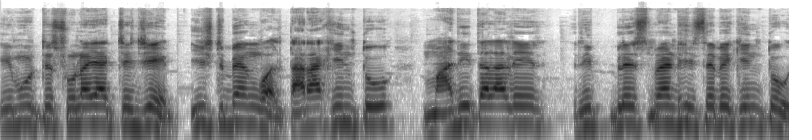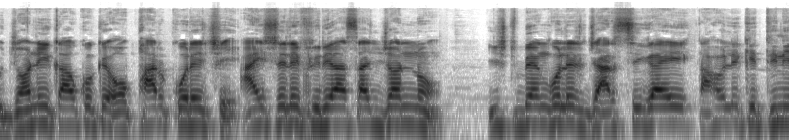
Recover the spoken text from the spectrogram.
এই মুহূর্তে শোনা যাচ্ছে যে ইস্ট বেঙ্গল তারা কিন্তু মাদি তালালের রিপ্লেসমেন্ট হিসেবে কিন্তু জনি কাউকে অফার করেছে আইসেলে ফিরে আসার জন্য। ইস্ট বেঙ্গলের জার্সি গায়ে, তাহলে কি তিনি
